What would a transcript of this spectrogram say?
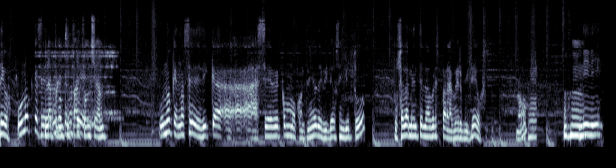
Digo, uno que se. La principal función. Uno que no se dedica a, hacer como contenido de videos en YouTube, pues solamente lo abres para ver videos, ¿no? Nini.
